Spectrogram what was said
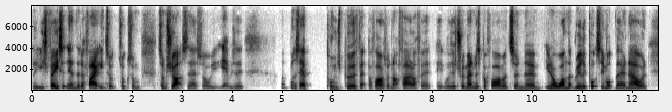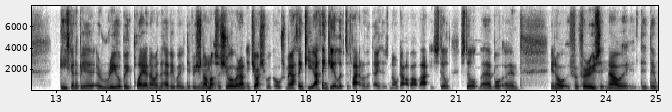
the, his face at the end of the fight. He took took some some shots there. So yeah, it was a I wouldn't say a punch perfect performance, but not far off it. It was a tremendous performance, and um, you know one that really puts him up there now. And he's going to be a, a, real big player now in the heavyweight division. I'm not so sure where Anthony Joshua goes from here. I think he, I think he'll live to fight another day. There's no doubt about that. He's still still up there, but. Um, you know, for, for Usyk now, the,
